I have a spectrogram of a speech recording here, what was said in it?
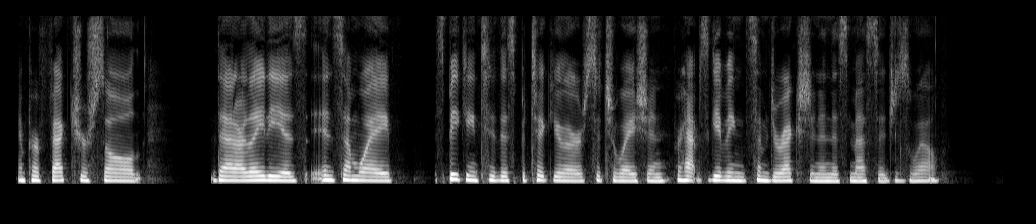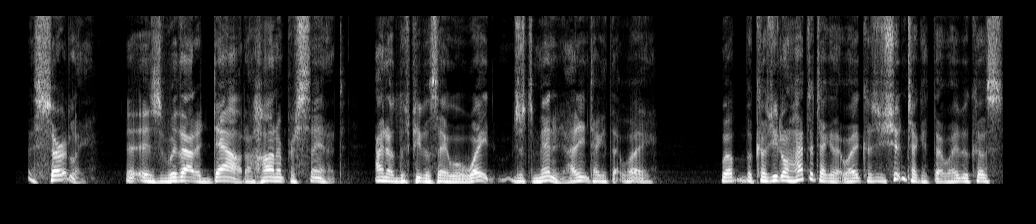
and perfect your soul, that Our Lady is in some way speaking to this particular situation, perhaps giving some direction in this message as well. Certainly, is without a doubt, 100%. I know there's people say, well, wait just a minute. I didn't take it that way. Well, because you don't have to take it that way, because you shouldn't take it that way, because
